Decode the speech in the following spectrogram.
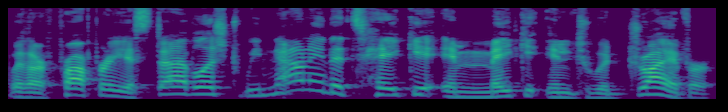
With our property established, we now need to take it and make it into a driver.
